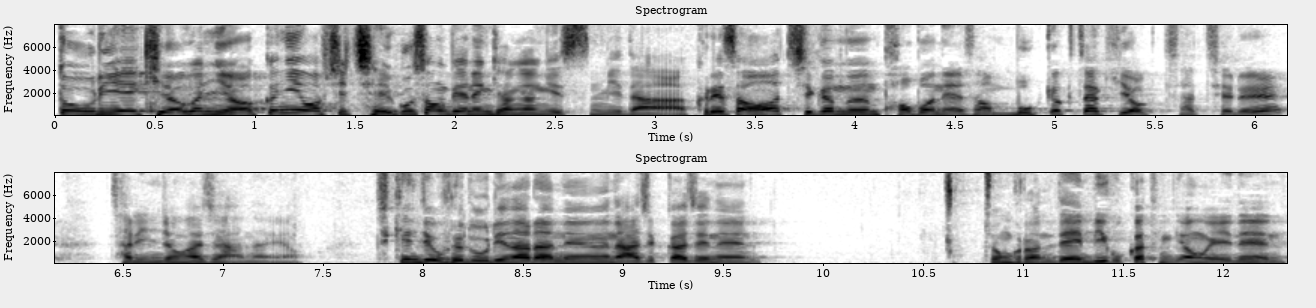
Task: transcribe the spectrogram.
또 우리의 기억은요, 끊임없이 재구성되는 경향이 있습니다. 그래서 지금은 법원에서 목격자 기억 자체를 잘 인정하지 않아요. 특히 이제 그래도 우리나라는 아직까지는 좀 그런데 미국 같은 경우에는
